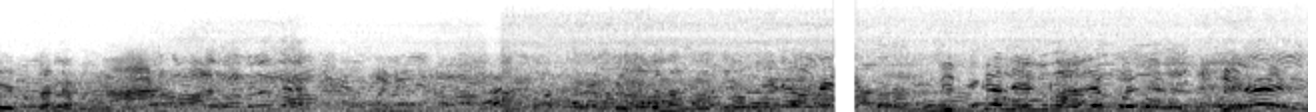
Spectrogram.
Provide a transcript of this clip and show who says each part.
Speaker 1: ಗಾಡಿ ಎತ್ಕೊಂಡೆ ಬಂದಿದ್ದೆ ಎತ್ಕೊಂಡು ಹೋಗ್ತೀನಿ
